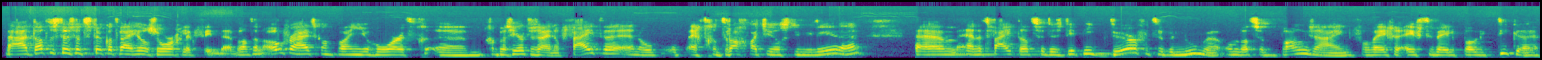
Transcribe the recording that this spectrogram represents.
Nou, dat is dus het stuk dat wij heel zorgelijk vinden. Want een overheidscampagne hoort uh, gebaseerd te zijn op feiten en op, op echt gedrag wat je wil stimuleren. Um, en het feit dat ze dus dit niet durven te benoemen, omdat ze bang zijn vanwege eventuele politieke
